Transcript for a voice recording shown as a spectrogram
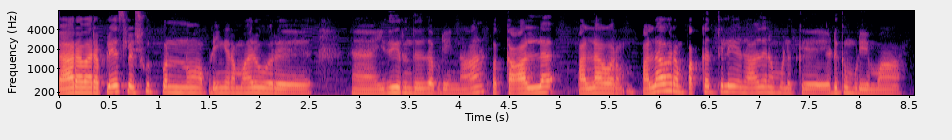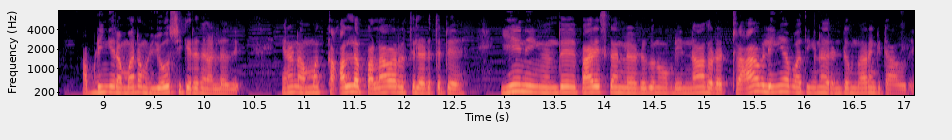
வேறு வேறு பிளேஸில் ஷூட் பண்ணணும் அப்படிங்கிற மாதிரி ஒரு இது இருந்தது அப்படின்னா இப்போ காலைல பல்லாவரம் பல்லாவரம் பக்கத்துலேயே ஏதாவது நம்மளுக்கு எடுக்க முடியுமா? அப்படிங்கிற மாதிரி நம்ம யோசிக்கிறது நல்லது. ஏன்னா நம்ம காலைல பல்லாவரத்தில் எடுத்துகிட்டு ஈவினிங் வந்து பாரிஸ் கார்னில் எடுக்கணும் அப்படின்னா அதோட ட்ராவலிங்கே பார்த்தீங்கன்னா ரெண்டு மணி நேரம் கிட்ட ஆகுது.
